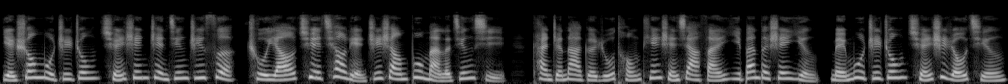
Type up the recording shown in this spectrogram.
也双目之中全身震惊之色。楚瑶却俏脸之上布满了惊喜，看着那个如同天神下凡一般的身影，美目之中全是柔情。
